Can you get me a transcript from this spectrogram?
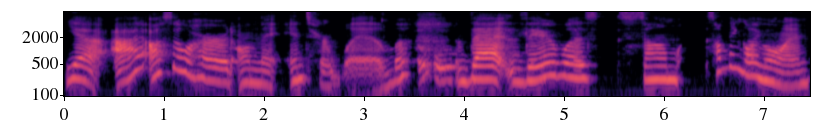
yeah, I also heard on the interweb Ooh. that there was some something going on.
